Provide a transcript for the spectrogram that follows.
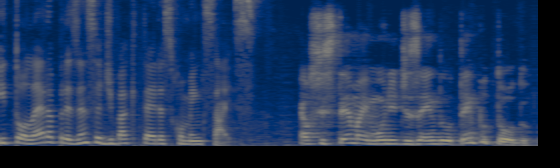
e tolera a presença de bactérias comensais. É o sistema imune dizendo o tempo todo:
